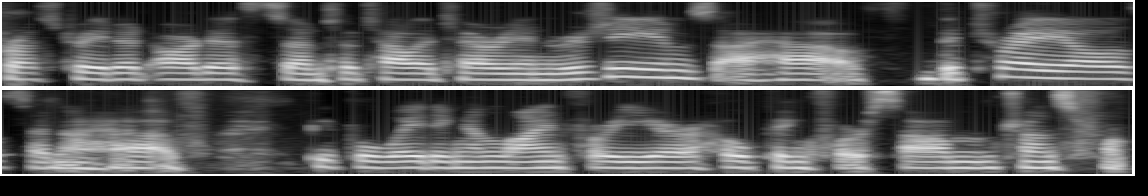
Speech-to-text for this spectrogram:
frustrated artists and totalitarian regimes. I have betrayals, and I have people waiting in line for a year hoping for some transform,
